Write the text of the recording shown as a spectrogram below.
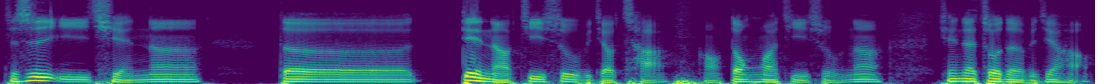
只是以前呢的电脑技术比较差，好，动画技术。那现在做的比较好。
